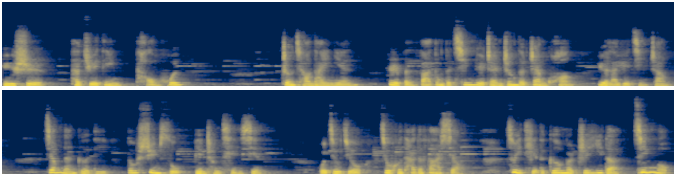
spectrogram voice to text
于是，他决定逃婚。正巧那一年，日本发动的侵略战争的战况越来越紧张，江南各地。都迅速变成前线，我舅舅就和他的发小、最铁的哥们儿之一的金某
